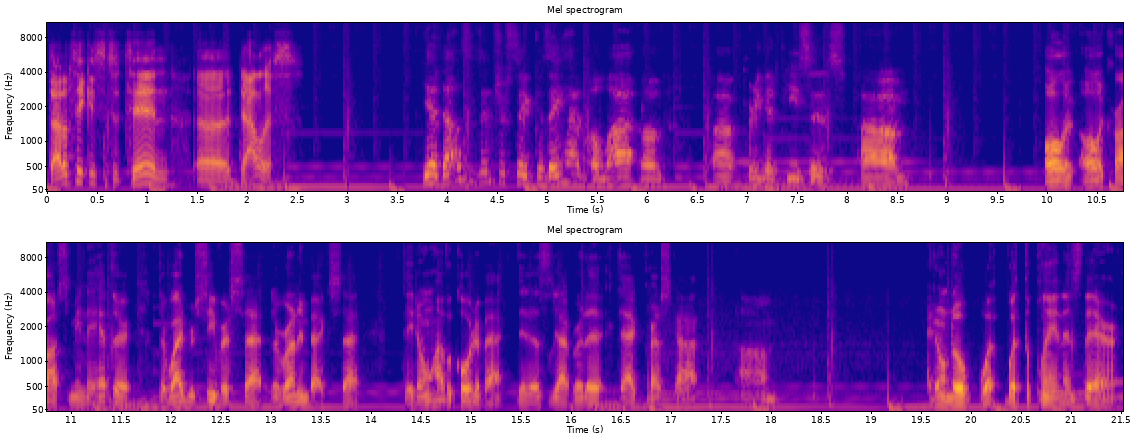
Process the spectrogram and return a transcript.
that'll take us to ten. Uh, Dallas. Yeah, Dallas is interesting because they have a lot of uh, pretty good pieces um, all all across. I mean, they have their their wide receiver set, their running back set. They don't have a quarterback. They just got rid of Dak Prescott. Um, I don't know what what the plan is there.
